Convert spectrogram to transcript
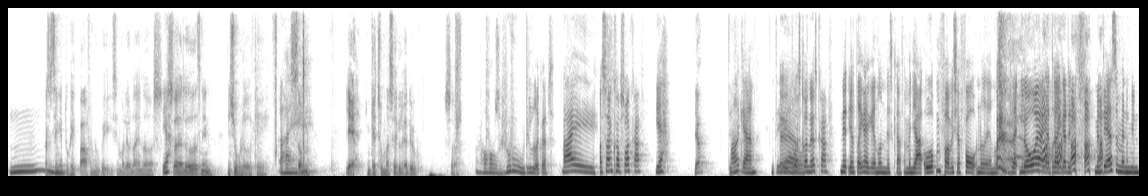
Mm. Og så tænkte jeg, du kan ikke bare få nougat-is, jeg må lave noget andet også. Ja. Så jeg lavede sådan en, en chokoladekage, Ej. som, ja, en gâteau Marcel er det jo. Så Oh, uh, det lyder godt. Nej. Og så en kop sort kaffe. Ja, ja, det meget gerne. Det Øh, du har skrevet næstkaffe. Net, jeg drikker ikke andet end næstkaffe, men jeg er åben for, hvis jeg får noget andet. Så drik, lover jeg, at jeg drikker det. Men det er simpelthen min,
